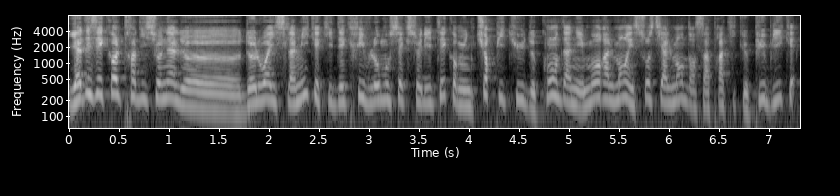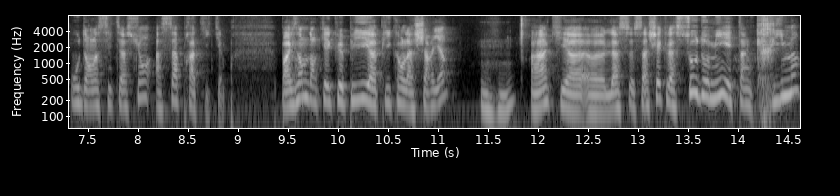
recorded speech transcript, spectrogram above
il y a des écoles traditionnelles de, de loi islamique qui décrivent l'homosexualité comme une turpitude condamnée moralement et socialement dans sa pratique publique ou dans l'incitation à sa pratique. Par exemple, dans quelques pays appliquant la charia, Mhm. hein, qui a, euh, la- sachez que la sodomie est un crime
